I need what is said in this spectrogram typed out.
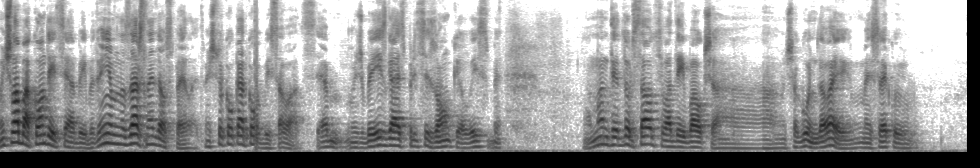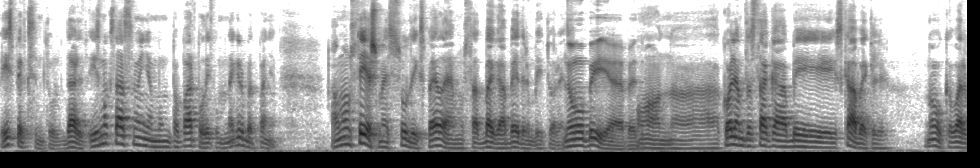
viņš labā kondīcijā bija, bet viņam no zars nedaudz spēlēt. Viņš tur kaut kādu kaut bija savāds. Ja? Viņš bija izgājis pret sezonu, jau viss bija. Un man tie tur sauc vadību augšā. Viņš jau guņa, vai mēs reku izpirksim tur daļu, izmaksāsim viņam un pa pārpalikumu negribat paņemt. A, mums tieši mēs sūdīgi spēlējām, mums tāda baigā bedra bija toreiz. Nu, bija, jā, bet. Un uh, koļam tas tā kā bija skābekļi, nu, ka var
